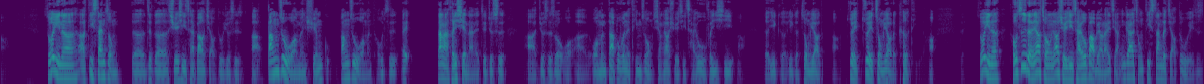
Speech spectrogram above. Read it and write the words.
啊，所以呢啊第三种的这个学习财报角度就是啊帮助我们选股，帮助我们投资，哎，当然很显然的这就是啊就是说我啊我们大部分的听众想要学习财务分析啊的一个一个重要的啊最最重要的课题哈，对，所以呢。投资人要从要学习财务报表来讲，应该从第三个角度，也就是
